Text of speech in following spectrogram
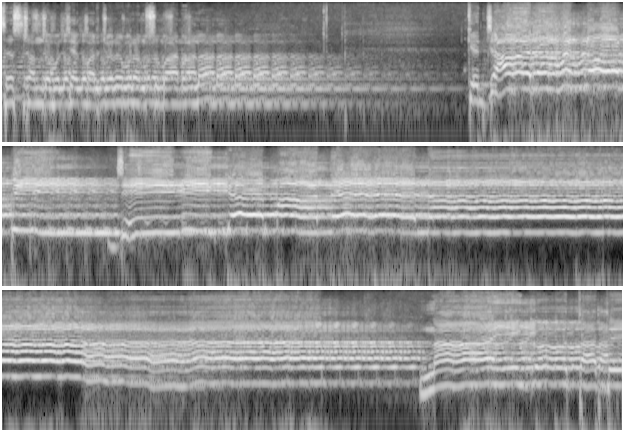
শেষ ছন্দ বলছে একবার, জোরে বলুন, সুবহানাল্লাহ। কে যারা নবী জি কে মানে না, নাই গো তাতে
